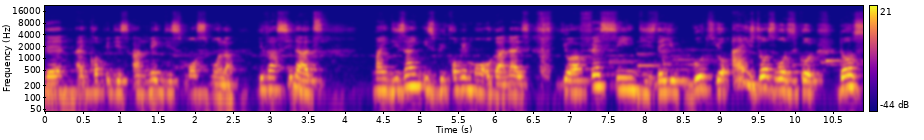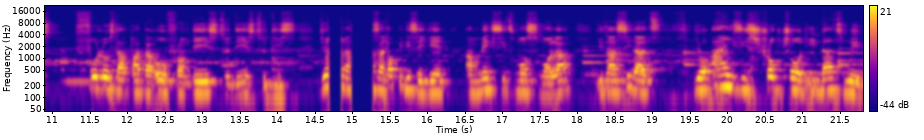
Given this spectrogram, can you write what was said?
Then i copy this and make this more smaller. You can see that my design is becoming more organized. You are first seeing this then you go to your eyes just what's called just follows that pattern. Oh from this to this to this understand copy this again and makes it more smaller you can see that your eyes is structured in that way.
